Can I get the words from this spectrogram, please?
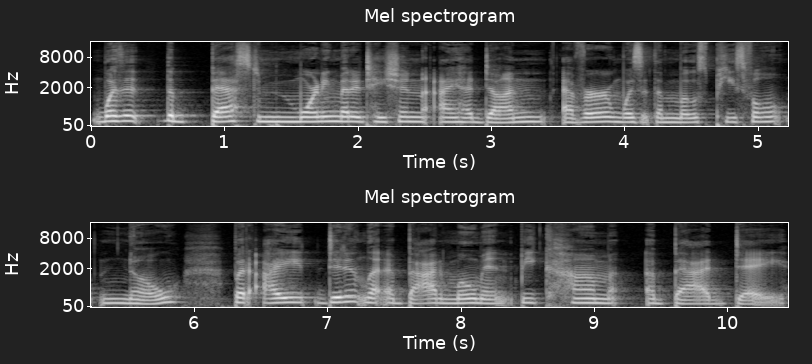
Was it the best morning meditation I had done ever? Was it the most peaceful? No. But I didn't let a bad moment become a bad day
